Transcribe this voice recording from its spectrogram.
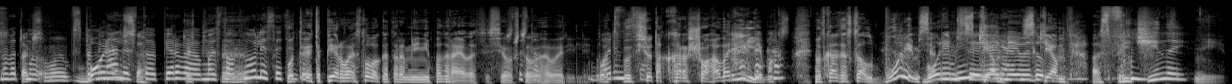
Ну вот так мы что мы вспоминали, боремся. что первое мы столкнулись с этим. Вот это первое слово, которое мне не понравилось из всего, что, Что, вы что? говорили. Вот Боремся? вы все так хорошо говорили, Макс. Вот когда ты сказал «боремся», Боремся, с я кем? имею в виду. С кем? А с причиной? Нет.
